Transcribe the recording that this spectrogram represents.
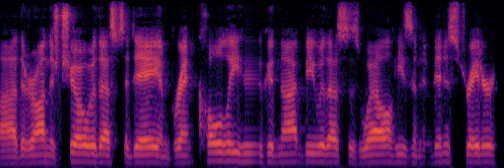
uh, that are on the show with us today, and Brent Coley, who could not be with us as well. He's an administrator.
